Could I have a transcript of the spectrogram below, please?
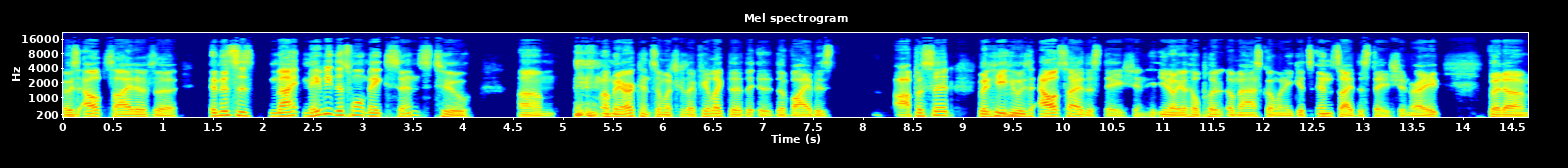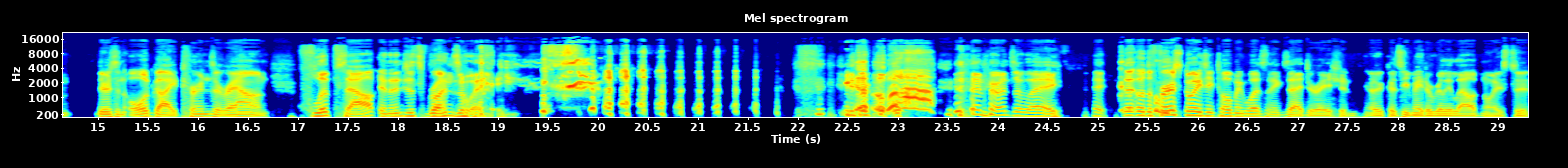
I was outside of the and this is not maybe this won't make sense to um American so much because I feel like the, the the vibe is opposite, but he he Mhm. was outside the station. You know, he'll put a mask on when he gets inside the station, right? But um there's an old guy turns around, flips out, and then just runs away. He's like, ah! and runs away. The, well, the first noise he told me was an exaggeration because he made a really loud noise to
